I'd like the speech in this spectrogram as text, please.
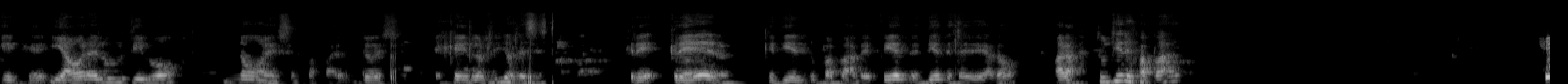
y que- y ahora el último no es el papá. Entonces, es que los niños necesitan cre- creer que tienen un papá. ¿Me entiendes, ¿Me entiendes la idea, no? Ahora, ¿tú tienes papá? Sí,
